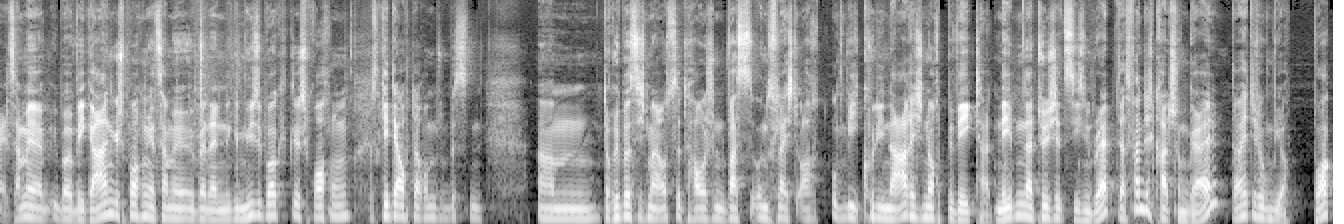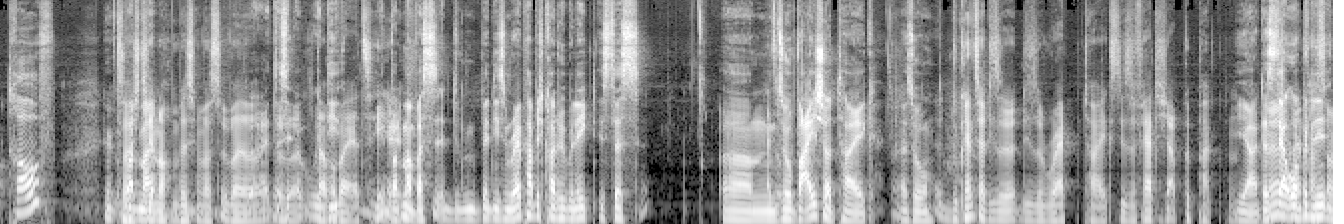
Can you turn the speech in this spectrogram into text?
jetzt haben wir über vegan gesprochen, jetzt haben wir über deine Gemüsebox gesprochen. Es geht ja auch darum, so ein bisschen ähm, darüber sich mal auszutauschen, was uns vielleicht auch irgendwie kulinarisch noch bewegt hat. Neben natürlich jetzt diesen Rap, das fand ich gerade schon geil. Da hätte ich irgendwie auch Bock drauf. Soll ich dir noch ein bisschen was über, Das- über, die- darüber erzählen? Warte mal, was ist, bei diesem Rap habe ich gerade überlegt, ist das ähm, Also so weicher Teig? Also Du kennst ja diese, diese Wrap-Teigs, diese fertig abgepackten. ja, das ist Ne? der Einfach die- so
